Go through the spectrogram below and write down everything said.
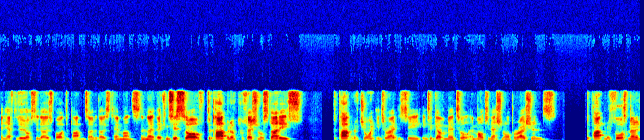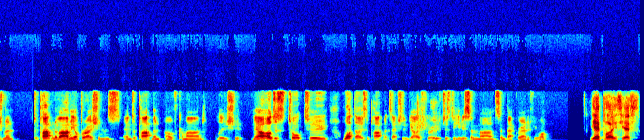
and you have to do obviously those five departments over those 10 months. And that, that consists of Department of Professional Studies, Department of Joint Interagency, Intergovernmental and Multinational Operations, Department of Force Management, Department of Army Operations, and Department of Command Leadership. Now, I'll just talk to what those departments actually go through, just to give you some uh, some background if you want. Yeah, please. Yes.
